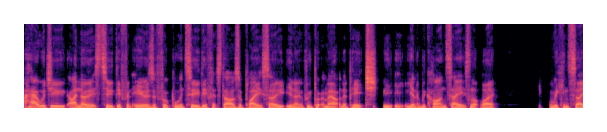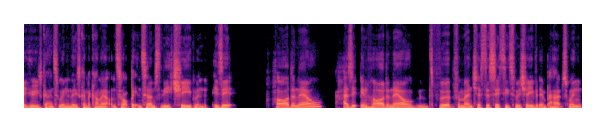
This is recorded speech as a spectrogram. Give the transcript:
how would you? I know it's two different eras of football and two different styles of play. So you know, if we put them out on the pitch, you know, we can't say it's not like we can say who's going to win and who's going to come out on top. But in terms of the achievement, is it harder now? Has it been harder now for, for Manchester City to achieve it, and perhaps when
